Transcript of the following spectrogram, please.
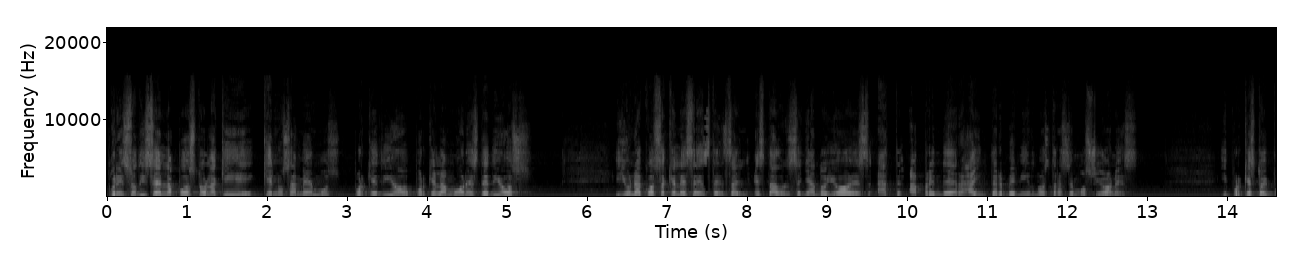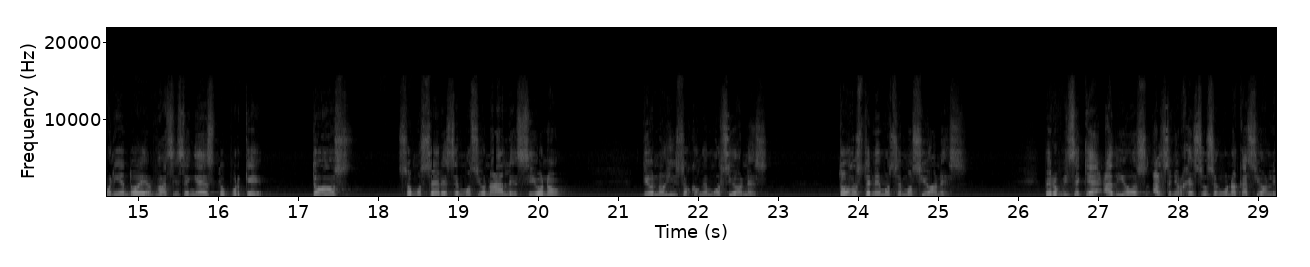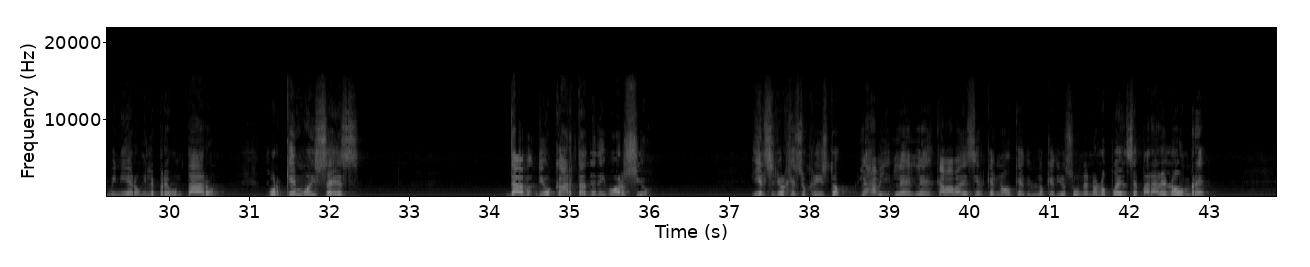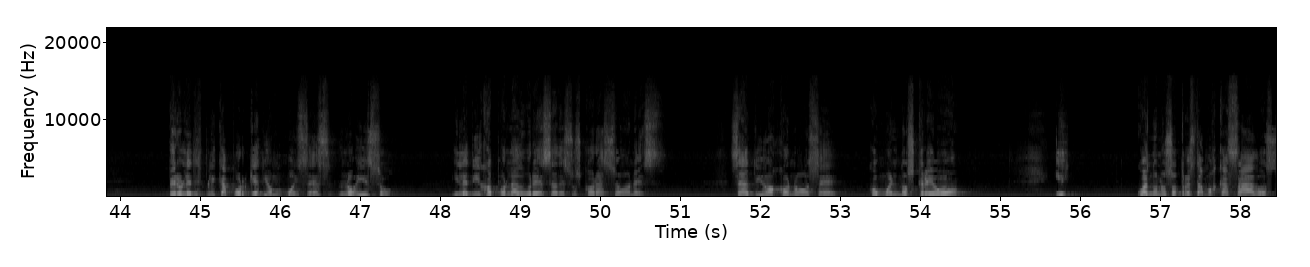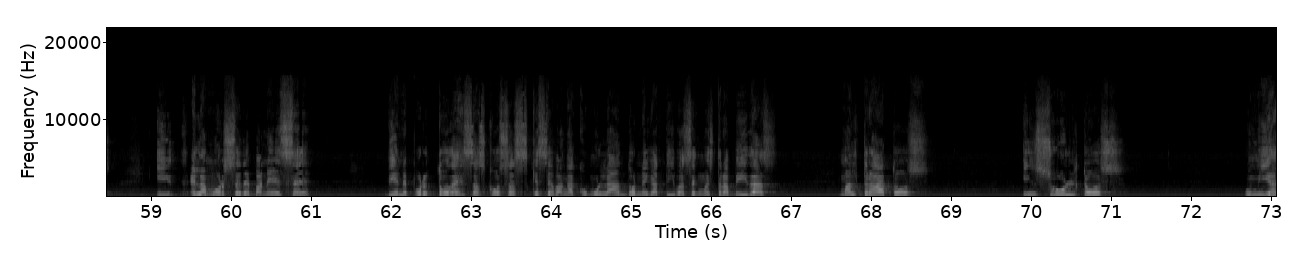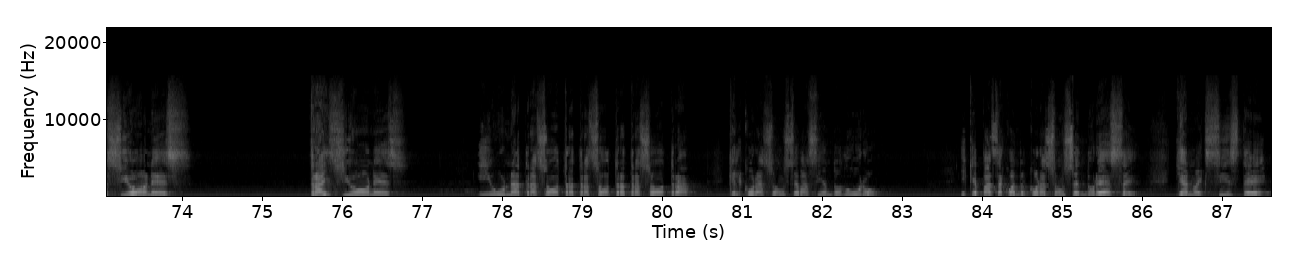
Por eso dice el apóstol aquí que nos amemos, porque Dios, porque el amor es de Dios. Y una cosa que les he estado enseñando yo es aprender a intervenir nuestras emociones. ¿Y por qué estoy poniendo énfasis en esto? Porque todos somos seres emocionales, ¿sí o no? Dios nos hizo con emociones. Todos tenemos emociones. Pero dice que a Dios, al Señor Jesús en una ocasión le vinieron y le preguntaron, ¿por qué Moisés dio cartas de divorcio? Y el Señor Jesucristo les, acababa de decir que no, que lo que Dios une no lo puede separar el hombre. Pero le explica por qué Dios Moisés lo hizo. Y le dijo por la dureza de sus corazones. O sea, Dios conoce cómo Él nos creó. Y cuando nosotros estamos casados y el amor se desvanece, viene por todas esas cosas que se van acumulando negativas en nuestras vidas maltratos, insultos, humillaciones, traiciones, y una tras otra, tras otra, tras otra, que el corazón se va haciendo duro. ¿Y qué pasa cuando el corazón se endurece? Ya no existe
